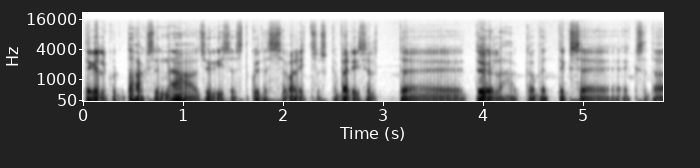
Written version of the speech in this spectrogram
tegelikult tahaks näha sügisest, kuidas see valitsus ka päriselt äh, tööle hakkab, et eks see, eks seda,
